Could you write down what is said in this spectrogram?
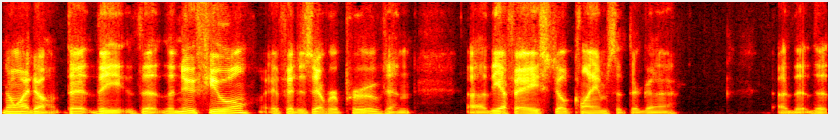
no, I don't. The the the the new fuel, if it is ever approved, and uh, the FAA still claims that they're going to uh, the, the,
